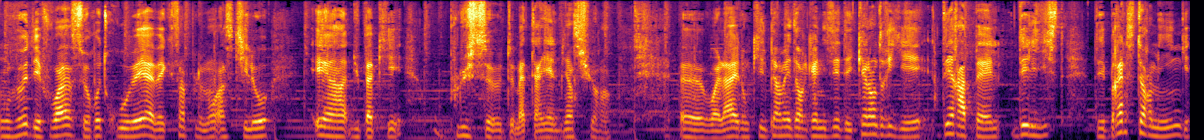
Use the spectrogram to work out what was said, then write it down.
On veut des fois se retrouver avec simplement un stylo et un, du papier, ou plus euh, de matériel bien sûr. Hein. Euh, voilà, et donc il permet d'organiser des calendriers, des rappels, des listes, des brainstorming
